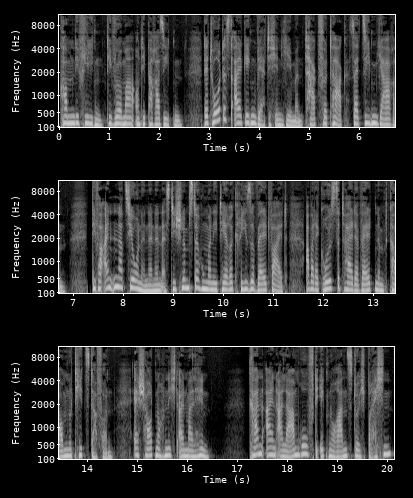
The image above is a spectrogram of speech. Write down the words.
kommen die Fliegen, die Würmer und die Parasiten. Der Tod ist allgegenwärtig in Jemen, Tag für Tag, seit sieben Jahren. Die Vereinten Nationen nennen es die schlimmste humanitäre Krise weltweit, aber der größte Teil der Welt nimmt kaum Notiz davon. Er schaut noch nicht einmal hin. Kann ein Alarmruf die Ignoranz durchbrechen?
